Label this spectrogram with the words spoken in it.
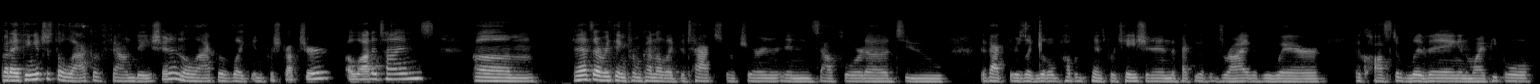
but I think it's just the lack of foundation and the lack of like infrastructure a lot of times. Um, and that's everything from kind of like the tax structure in, South Florida to the fact there's like little public transportation, the fact you have to drive everywhere, the cost of living and why people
